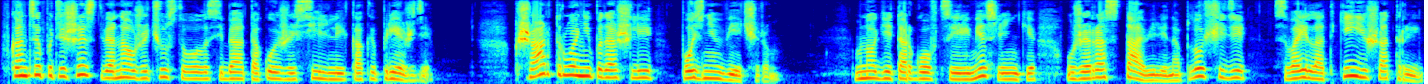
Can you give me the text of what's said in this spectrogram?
В конце путешествия она уже чувствовала себя такой же сильной, как и прежде. К Шартру они подошли поздним вечером. Многие торговцы и ремесленники уже расставили на площади свои лотки и шатры.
